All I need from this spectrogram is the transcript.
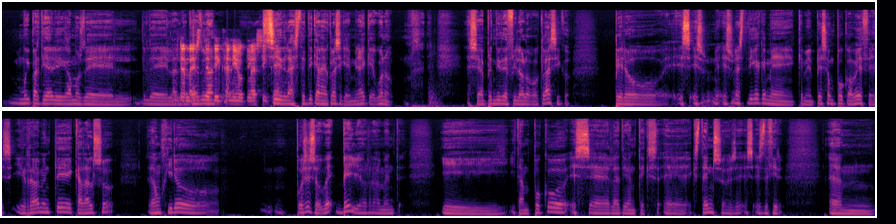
muy partidario, digamos, de, la, de la estética neoclásica. Sí, de la estética neoclásica. Y mira que, bueno, se ha aprendido de filólogo clásico pero es, es, es una estética que me, que me, pesa un poco a veces y realmente Cadalso le da un giro, pues eso, bello realmente. Y, y tampoco es eh, relativamente eh, extenso, es, es decir, em,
